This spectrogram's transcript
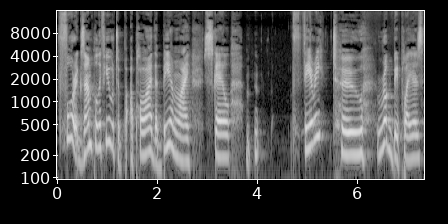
For example, if you were to p- apply the BMI scale theory to rugby players,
